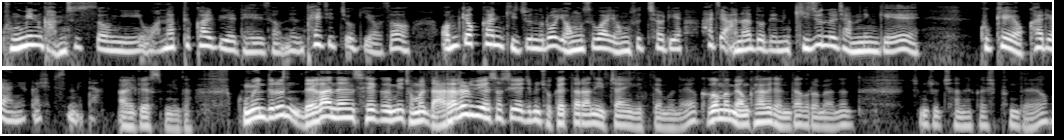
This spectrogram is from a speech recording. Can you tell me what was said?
국민 감수성이 워낙 특활비에 대해서는 폐지 쪽이어서 엄격한 기준으로 영수와 영수 처리하지 않아도 되는 기준을 잡는 게 국회 역할이 아닐까 싶습니다. 알겠습니다. 국민들은 내가 낸 세금이 정말 나라를 위해서 쓰여지면 좋겠다라는 입장이기 때문에요. 그것만 명쾌하게 된다 그러면은 좀 좋지 않을까 싶은데요.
